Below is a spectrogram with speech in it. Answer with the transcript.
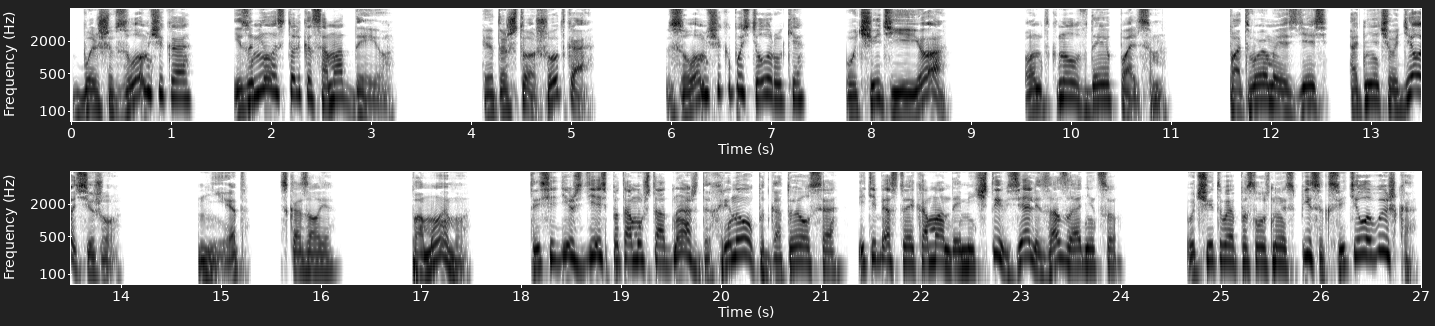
Больше взломщика изумилась только сама Дэю. «Это что, шутка?» Взломщик опустил руки. «Учить ее?» Он ткнул в Дэю пальцем. «По-твоему, я здесь от нечего делать сижу?» «Нет», — сказал я. «По-моему, ты сидишь здесь, потому что однажды хреново подготовился, и тебя с твоей командой мечты взяли за задницу. Учитывая послужной список, светила вышка.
